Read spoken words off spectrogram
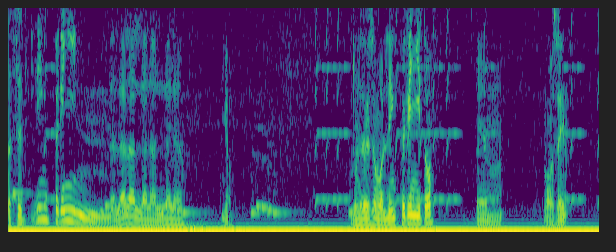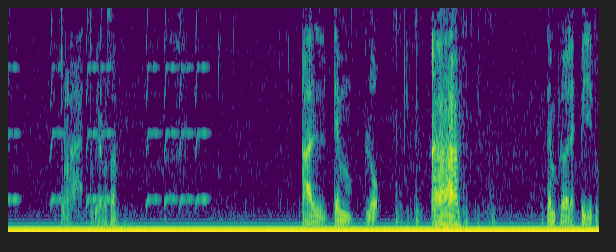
Hacer link pequeñín. La la la la la la. Ya. Nosotros que somos link pequeñito. Em, vamos a ir. Ah, estúpida cosa. Al templo. Ah, templo del espíritu.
